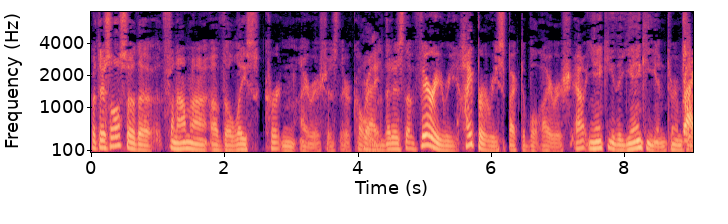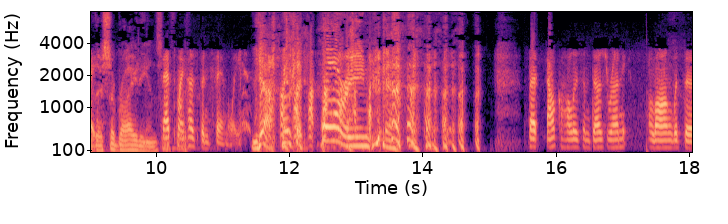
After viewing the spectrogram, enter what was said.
But there's also the phenomenon of the lace curtain Irish, as they're called. Right. That is the very re- hyper respectable Irish, out Yankee the Yankee in terms Right. of their sobriety and so That's my husband's family. Yeah. Okay. Boring. but alcoholism does run along with the,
